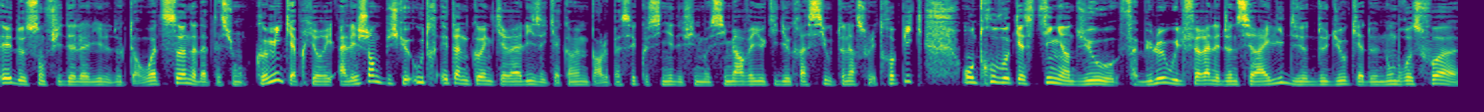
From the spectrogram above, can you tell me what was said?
et de son fidèle allié le Dr Watson, adaptation comique a priori alléchante puisque outre Ethan Cohen qui réalise et qui a quand même par le passé co-signé des films aussi merveilleux qu'Idiocratie ou Tonnerre sous les tropiques, on trouve au casting un duo fabuleux, Will Ferrell et John C. Reilly, deux duos qui a de nombreuses fois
